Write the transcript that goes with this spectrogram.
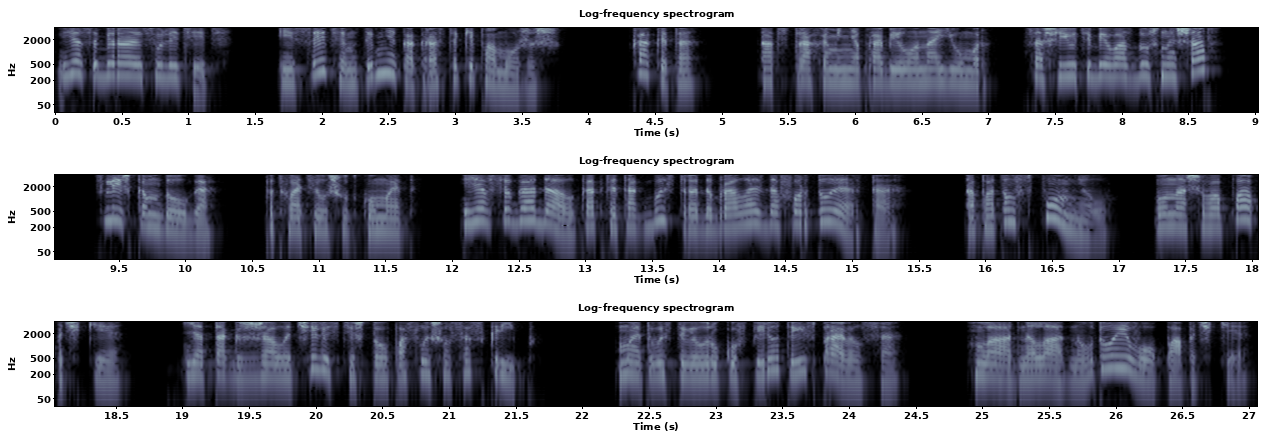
Я собираюсь улететь. И с этим ты мне как раз-таки поможешь. Как это? От страха меня пробило на юмор. Сошью тебе воздушный шар? Слишком долго, подхватил шутку Мэт. Я все гадал, как ты так быстро добралась до Фортуэрта. А потом вспомнил. У нашего папочки Я так сжала челюсти, что послышался скрип. Мэт выставил руку вперед и исправился. «Ладно, ладно, у твоего папочки.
